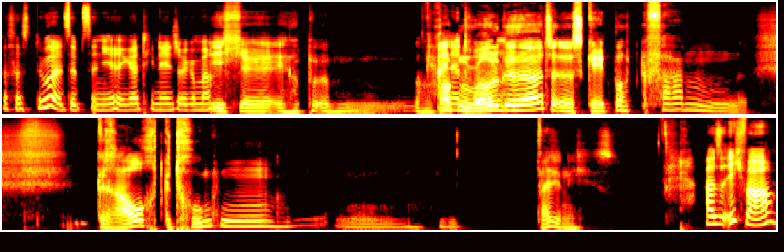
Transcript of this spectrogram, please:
Was hast du als 17-jähriger Teenager gemacht? Ich, äh, ich habe ähm, Rock'n'Roll gehört, äh, Skateboard gefahren, geraucht, getrunken. äh, Weiß ich nicht. Also ich war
